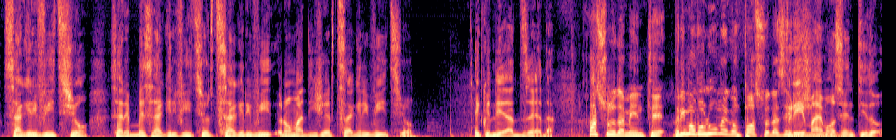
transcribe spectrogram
Sacrificio sarebbe sacrificio. Il sacrificio Roma dice il sacrificio. E quindi a Z. Assolutamente. Primo volume composto da 16. Prima abbiamo sentito,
